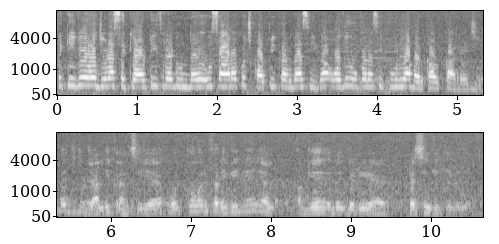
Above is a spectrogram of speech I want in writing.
ਤੇ ਕਿਵੇਂ ਉਹ ਜਿਹੜਾ ਸਿਕਿਉਰਿਟੀ ਥ੍ਰੈਡ ਹੁੰਦਾ ਹੈ ਉਹ ਸਾਰਾ ਕੁਝ ਕਾਪੀ ਕਰਦਾ ਸੀਗਾ। ਉਹਦੇ ਉੱਪਰ ਅਸੀਂ ਪੂਰਾ ਵਰਕਆਊਟ ਕਰ ਰਹੇ ਜੀ। ਜਿਹੜੀ ਜਾਲੀ ਕਰੰਸੀ ਹੈ ਉਹ ਇੱਕੋ ਵਾਰੀ ਫੜੀ ਗਈ ਹੈ ਜਾਂ ਅੱਗੇ ਇਹਦੀ ਜਿਹੜੀ ਹੈ ਟ੍ਰੇਸਿੰਗ ਕੀਤੀ ਗਈ ਹੈ?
